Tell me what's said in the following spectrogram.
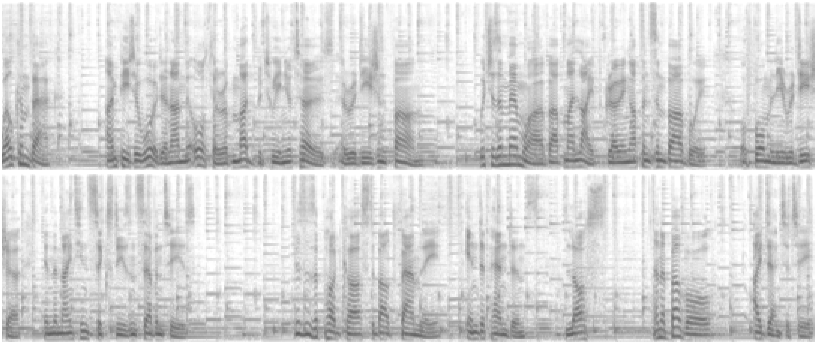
Welcome back. I'm Peter Wood, and I'm the author of Mud Between Your Toes, a Rhodesian Farm, which is a memoir about my life growing up in Zimbabwe, or formerly Rhodesia, in the 1960s and 70s. This is a podcast about family, independence, loss, and above all, identity.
